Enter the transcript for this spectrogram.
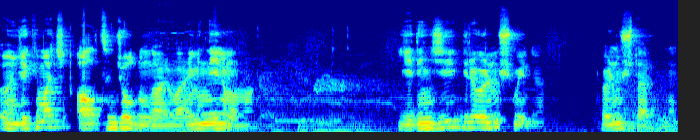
Önceki maç 6. oldum galiba. Emin değilim ama. 7. biri ölmüş müydü? Ölmüşler bile.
